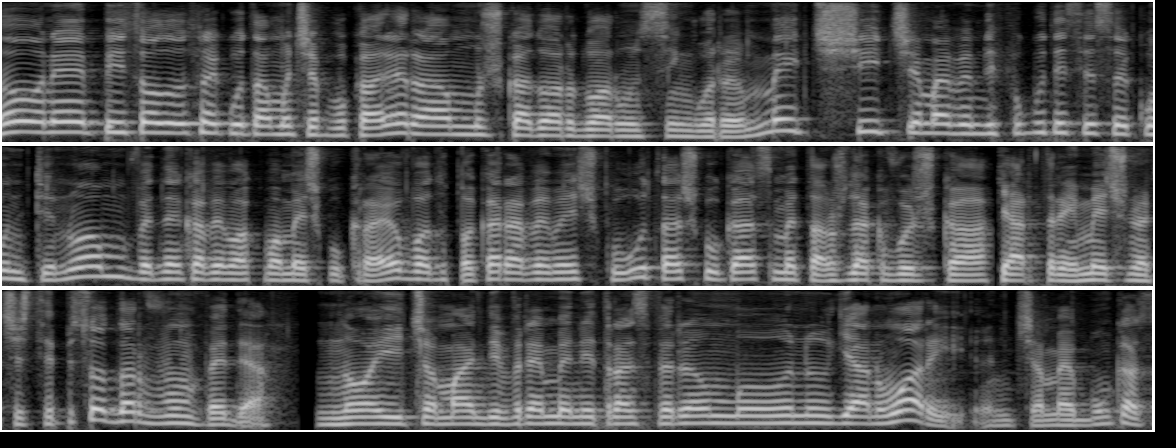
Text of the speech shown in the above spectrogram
În episodul trecut am început cariera, am jucat doar, doar un singur match și ce mai avem de făcut este să continuăm. Vedem că avem acum match cu Craiova, după care avem match cu Utaș și cu Gaz Metan. Nu știu dacă voi juca chiar 3 match în acest episod, dar vom vedea. Noi cel mai devreme ne transferăm în ianuarie, în cea mai bun caz.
